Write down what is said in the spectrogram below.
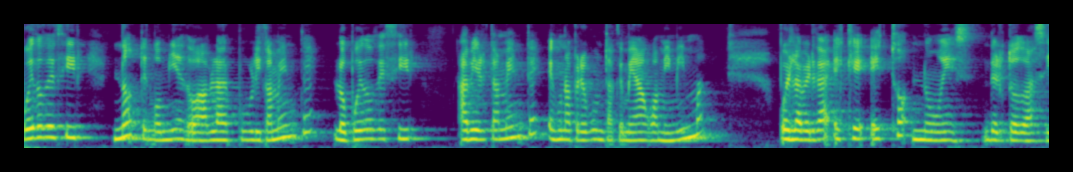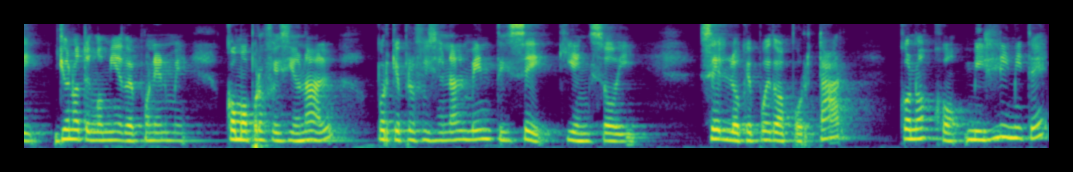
¿Puedo decir no tengo miedo a hablar públicamente? ¿Lo puedo decir abiertamente? Es una pregunta que me hago a mí misma. Pues la verdad es que esto no es del todo así. Yo no tengo miedo de ponerme como profesional porque profesionalmente sé quién soy, sé lo que puedo aportar, conozco mis límites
